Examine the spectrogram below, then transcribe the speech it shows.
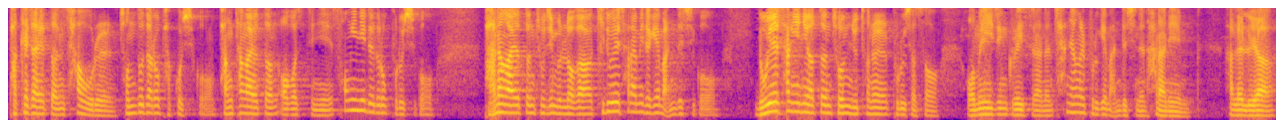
박해자였던 사울을 전도자로 바꾸시고, 방탕하였던 어거스틴이 성인이 되도록 부르시고, 반항하였던 조지 뮬러가 기도의 사람이 되게 만드시고, 노예 상인이었던 존 뉴턴을 부르셔서 Amazing Grace라는 찬양을 부르게 만드시는 하나님. 할렐루야.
